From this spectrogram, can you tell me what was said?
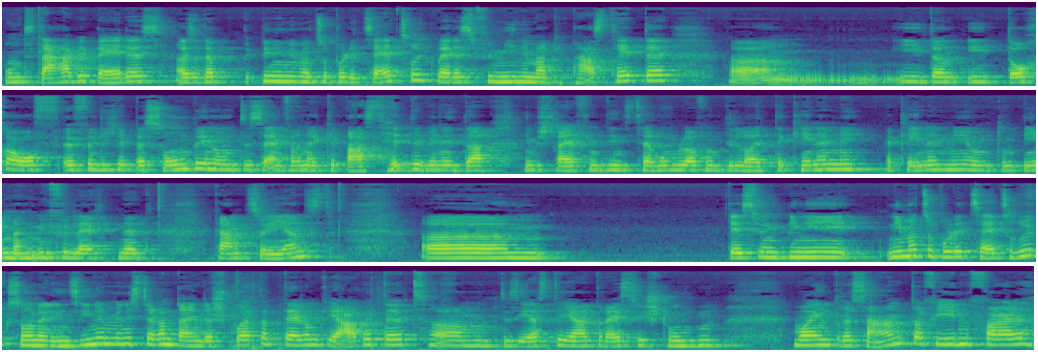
Und da habe ich beides, also da bin ich nicht mehr zur Polizei zurück, weil das für mich nicht mehr gepasst hätte ähm, ich dann ich doch eine öffentliche Person bin und es einfach nicht gepasst hätte, wenn ich da im Streifendienst herumlaufe und die Leute kennen mich, erkennen mich und, und nehmen mich vielleicht nicht ganz so ernst. Ähm, deswegen bin ich nicht mehr zur Polizei zurück, sondern ins Innenministerium, da in der Sportabteilung gearbeitet. Ähm, das erste Jahr 30 Stunden war interessant auf jeden Fall.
